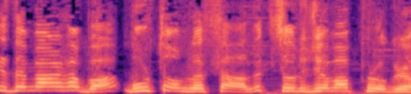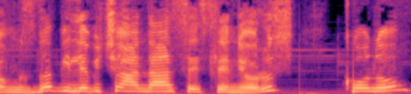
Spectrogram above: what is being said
Herkese merhaba. Burtom'la Sağlık soru cevap programımızda Bile Biçen'den sesleniyoruz. Konuğum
